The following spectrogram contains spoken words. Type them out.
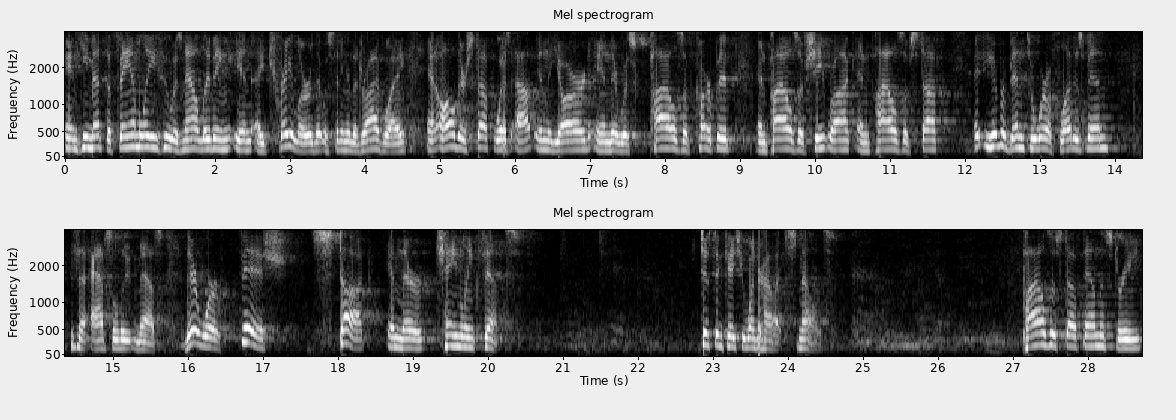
and he met the family who was now living in a trailer that was sitting in the driveway, and all their stuff was out in the yard, and there was piles of carpet and piles of sheetrock and piles of stuff. Eh, you ever been to where a flood has been? It's an absolute mess. There were fish stuck in their chain link fence just in case you wonder how it smells. Piles of stuff down the street,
